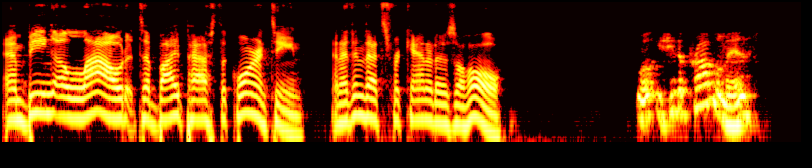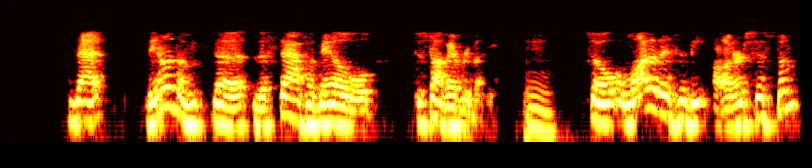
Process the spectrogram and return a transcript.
and being allowed to bypass the quarantine. And I think that's for Canada as a whole. Well, you see, the problem is that they don't have the, the, the staff available to stop everybody. Mm. So a lot of this is the honor system.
